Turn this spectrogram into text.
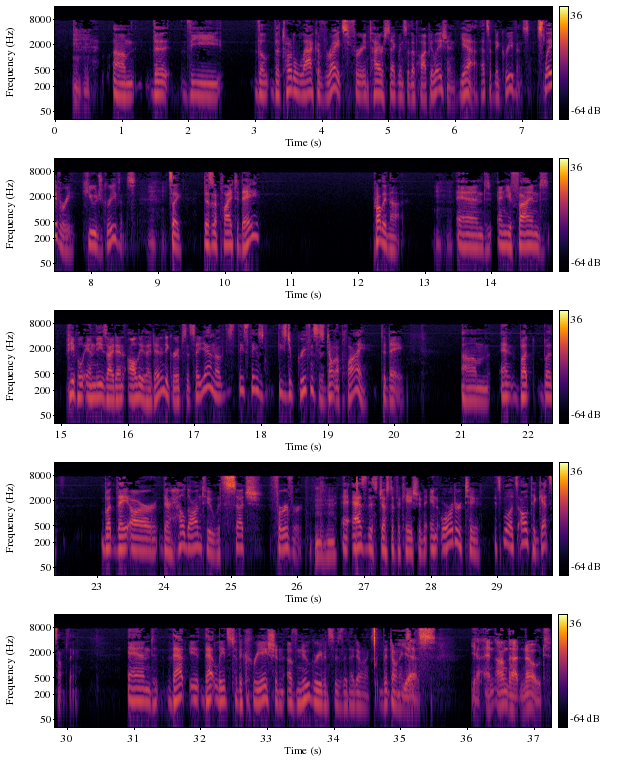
Um, the the the the total lack of rights for entire segments of the population. Yeah, that's a big grievance. Slavery, huge grievance. Mm-hmm. It's like, does it apply today? Probably not. Mm-hmm. And and you find people in these ident- all these identity groups that say, yeah, no, these, these things, these grievances don't apply today. Um, and but but but they are they're held onto with such fervor mm-hmm. a- as this justification in order to it's well it's all to get something and that that leads to the creation of new grievances that I don't that don't exist. Yes. Yeah, and on that note,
